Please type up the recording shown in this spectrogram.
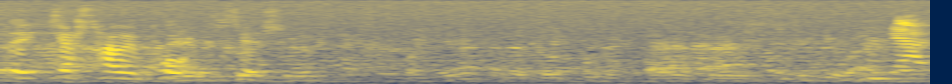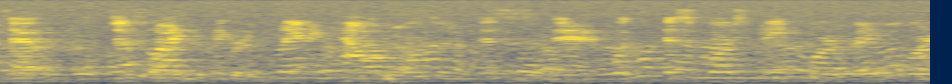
Just how important it is. Yeah, so just like explaining how important this would this course be for for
